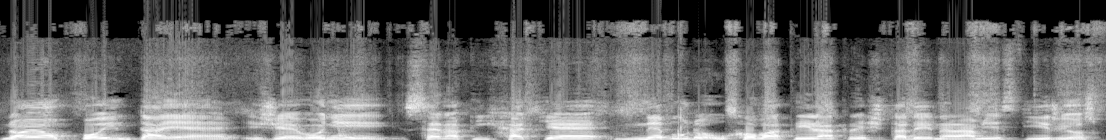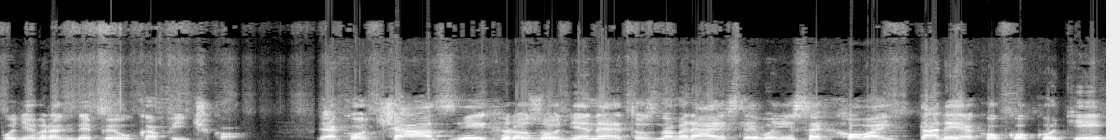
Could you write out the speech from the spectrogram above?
No jo, pointa je, že oni se na té chatě nebudou chovat jinak, než tady na náměstí Jiřího Spoděbrat, kde pijou kafíčko. Jako část z nich rozhodně ne. To znamená, jestli oni se chovají tady jako kokoti,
